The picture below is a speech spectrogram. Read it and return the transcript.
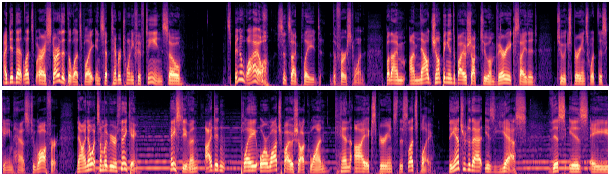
I did that Let's or I started the Let's Play in September 2015, so it's been a while since I played the first one. But I'm I'm now jumping into BioShock 2. I'm very excited to experience what this game has to offer. Now I know what some of you are thinking. Hey Stephen, I didn't play or watch BioShock 1. Can I experience this Let's Play? The answer to that is yes. This is a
